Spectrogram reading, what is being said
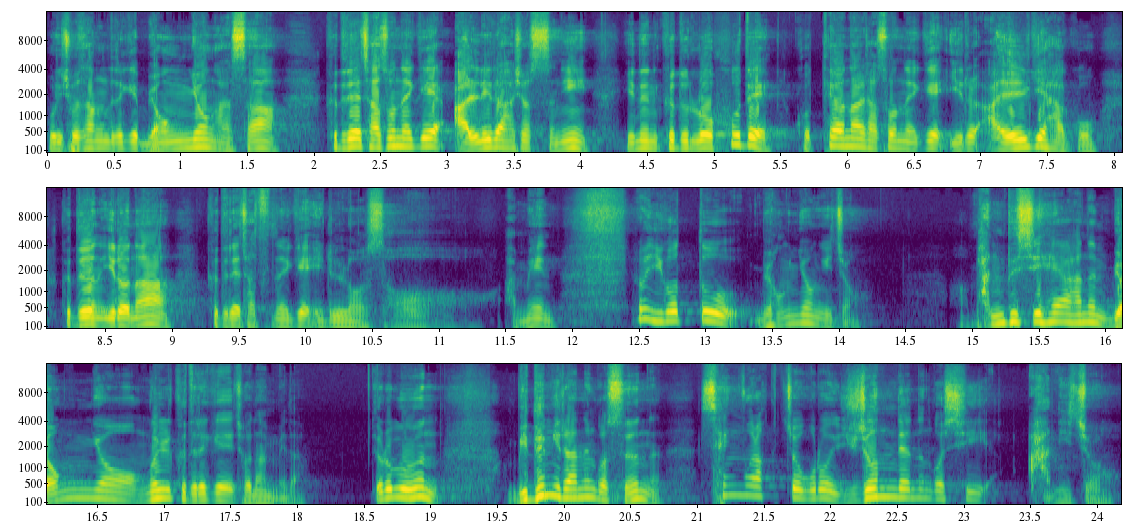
우리 조상들에게 명령하사 그들의 자손에게 알리라 하셨으니 이는 그들로 후대 곧 태어날 자손에게 이를 알게 하고 그들은 일어나 그들의 자손에게 일러서 아멘. 여러분 이것도 명령이죠. 반드시 해야 하는 명령을 그들에게 전합니다. 여러분 믿음이라는 것은 생물학적으로 유전되는 것이 아니죠.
